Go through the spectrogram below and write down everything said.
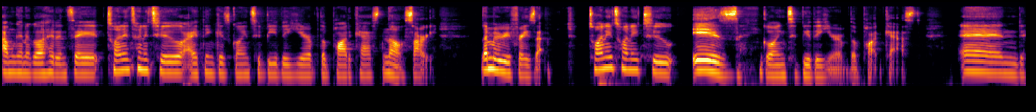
I'm going to go ahead and say it. 2022, I think, is going to be the year of the podcast. No, sorry. Let me rephrase that. 2022 is going to be the year of the podcast. And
